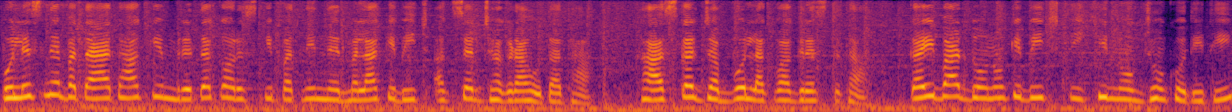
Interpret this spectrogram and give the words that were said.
पुलिस ने बताया था कि मृतक और उसकी पत्नी निर्मला के बीच अक्सर झगड़ा होता था, खासकर जब वो लकवाग्रस्त था। कई बार दोनों के बीच तीखी नोकझोंक होती थी,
